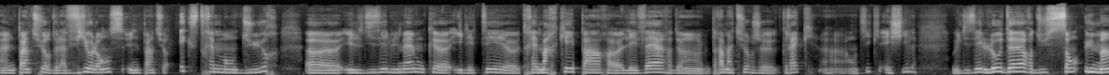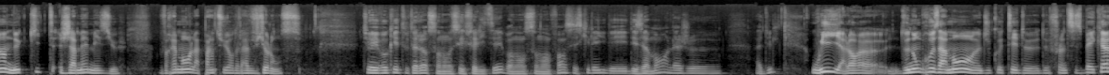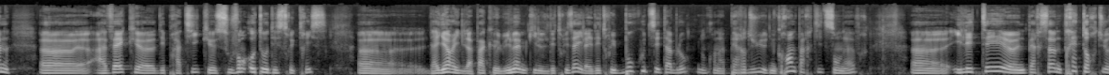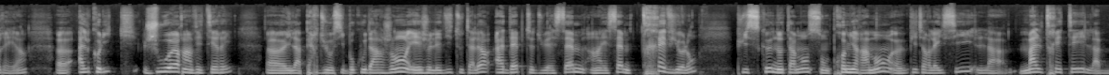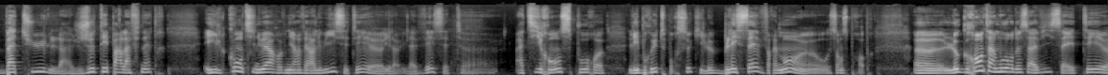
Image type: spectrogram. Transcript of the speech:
une peinture de la violence, une peinture extrêmement dure. Euh, il disait lui-même qu'il était euh, très marqué par euh, les vers d'un dramaturge grec antique, Échille, où il disait L'odeur du sang humain ne quitte jamais mes yeux. Vraiment la peinture de la violence. Tu as évoqué tout à l'heure son homosexualité pendant son enfance. Est-ce qu'il a eu des, amants à l'âge adulte? Oui, alors euh, de nombreux amants euh, du côté de, Francis Bacon, euh, avec des pratiques souvent autodestructrices. D'ailleurs, il n'a pas que lui-même qui le détruisait, il a détruit beaucoup de ses tableaux, donc on a perdu une grande partie de son œuvre. Il était une personne très torturée, hein, alcoolique, joueur invétéré. Il a perdu aussi beaucoup d'argent et, je l'ai dit tout à l'heure, adepte du SM, un SM très violent, puisque notamment son premier amant, euh, Peter Lacey, l'a maltraité, l'a battu, l'a jeté par la fenêtre. Et il continuait à revenir vers lui. C'était, euh, il, avait cette euh, attirance pour les brutes, pour ceux qui le blessaient vraiment au sens propre. Le grand amour de sa vie, ça a été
